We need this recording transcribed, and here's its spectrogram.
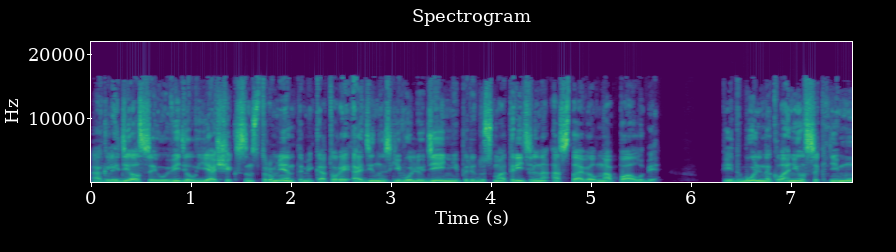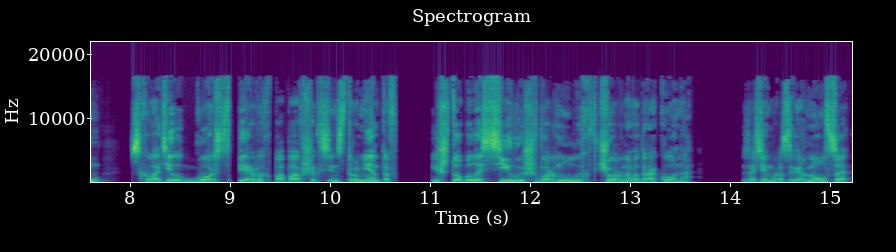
Огляделся и увидел ящик с инструментами, который один из его людей непредусмотрительно оставил на палубе. Питбуль наклонился к нему, схватил горсть первых попавшихся инструментов и, что было силы, швырнул их в черного дракона. Затем развернулся,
